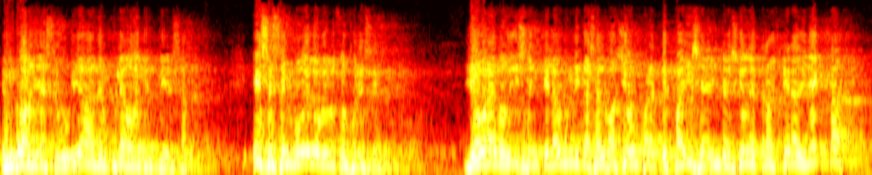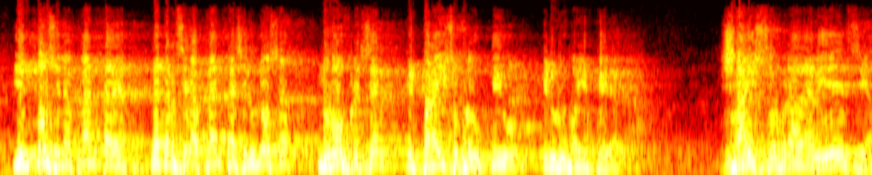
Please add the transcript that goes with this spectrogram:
en guardia de seguridad, en empleado de limpieza. Ese es el modelo que nos ofrecen. Y ahora nos dicen que la única salvación para este país es la inversión extranjera directa y entonces la, planta, la tercera planta de celulosa nos va a ofrecer el paraíso productivo que el Uruguay espera. Ya hay sobrada evidencia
